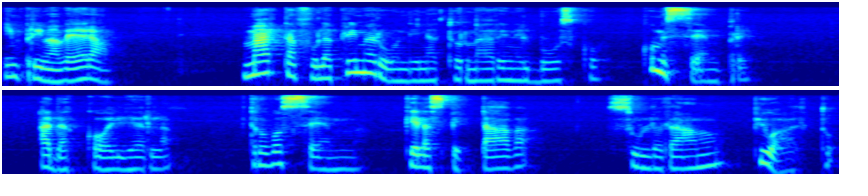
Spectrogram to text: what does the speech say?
In primavera Marta fu la prima rondine a tornare nel bosco, come sempre. Ad accoglierla trovò Sam che l'aspettava sul ramo più alto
